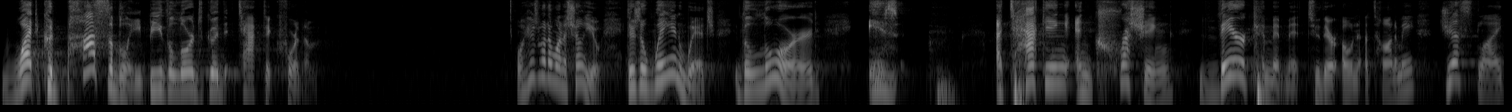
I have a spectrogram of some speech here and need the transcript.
What could possibly be the Lord's good tactic for them? Well, here's what I want to show you there's a way in which the Lord is attacking and crushing their commitment to their own autonomy, just like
